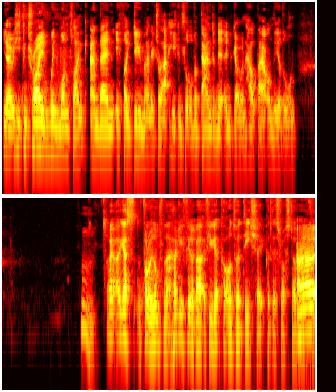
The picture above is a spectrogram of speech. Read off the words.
you know he can try and win one flank, and then if I do manage that, he can sort of abandon it and go and help out on the other one. Hmm. I, I guess following on from that, how do you feel about if you get put onto a D shape with this roster? Uh,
